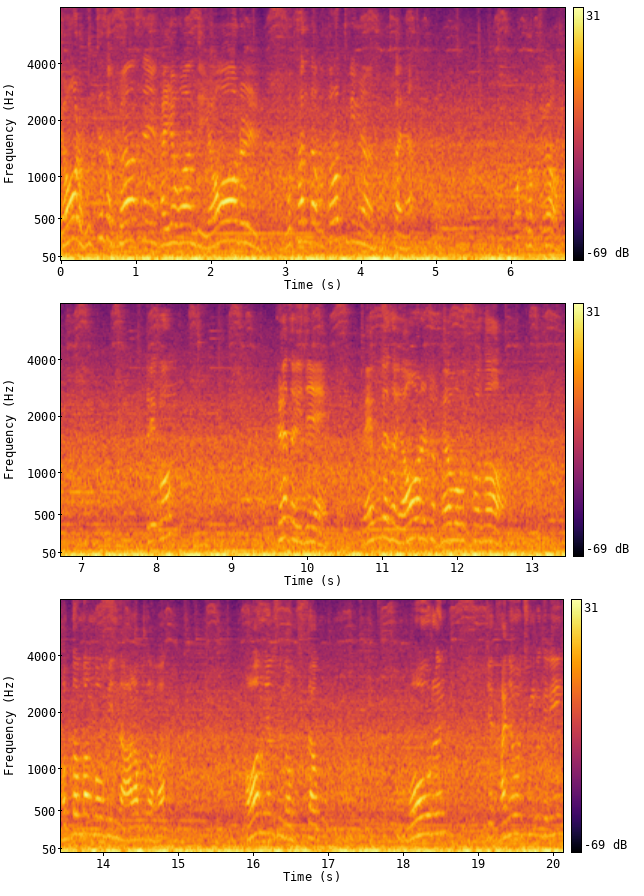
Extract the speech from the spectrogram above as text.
영어를 못해서 교환학생에 가려고 하는데 영어를 못한다고 떨어뜨리면 어떡하냐? 뭐 그렇고요. 그리고 그래서 이제 외국에서 영어를 좀 배워보고 싶어서 어떤 방법이 있나 알아보다가 어학연수 너무 비싸고 워홀은 이제 다녀온 친구들이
